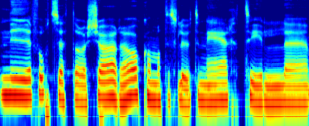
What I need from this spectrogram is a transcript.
Ni fortsätter att köra och kommer till slut ner till, eh,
